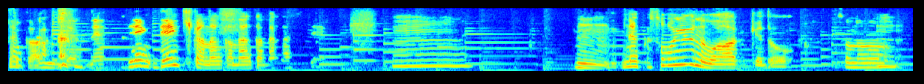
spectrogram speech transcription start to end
なんかあるんだよね。電電気かなんかなんか流して。うん。うん。なんかそういうのはあるけど、その、うん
